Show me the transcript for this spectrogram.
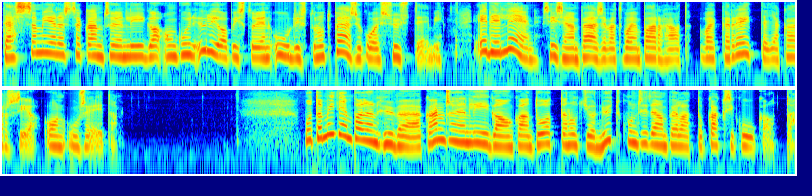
Tässä mielessä kansojen liiga on kuin yliopistojen uudistunut pääsykoesysteemi. Edelleen sisään pääsevät vain parhaat, vaikka reittejä karsia on useita. Mutta miten paljon hyvää kansojen liiga onkaan tuottanut jo nyt, kun sitä on pelattu kaksi kuukautta?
